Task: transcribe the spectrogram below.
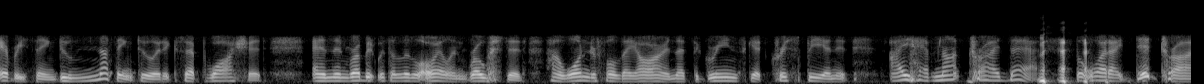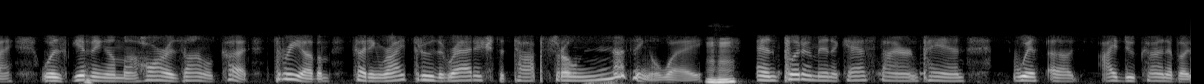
everything, do nothing to it except wash it, and then rub it with a little oil and roast it, how wonderful they are, and that the greens get crispy and it. I have not tried that, but what I did try was giving them a horizontal cut, three of them, cutting right through the radish, the tops, throw nothing away, hmm and put them in a cast iron pan with a I do kind of a,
